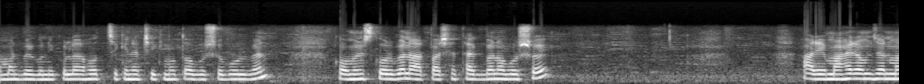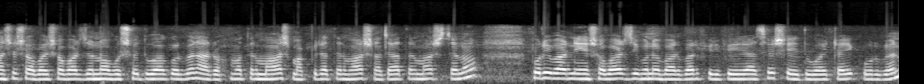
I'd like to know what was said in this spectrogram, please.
আমার বেগুনিগুলো হচ্ছে কিনা ঠিক মতো অবশ্যই বলবেন কমেন্টস করবেন আর পাশে থাকবেন অবশ্যই। আর এই মাহে রমজান মাসে সবাই সবার জন্য অবশ্যই দোয়া করবেন, আর রহমতের মাস মাকফিরাতের মাস নাজাহাতের মাস যেন পরিবার নিয়ে সবার জীবনে বারবার ফিরে ফিরে আছে সেই দোয়াটাই করবেন।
